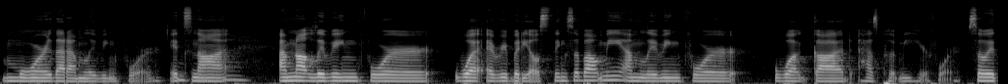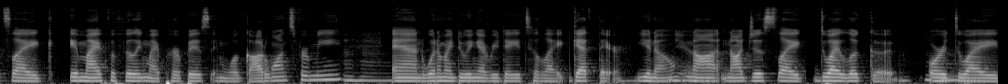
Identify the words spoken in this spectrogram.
more that I'm living for. It's exactly. not I'm not living for what everybody else thinks about me. I'm living for what God has put me here for. So it's like, am I fulfilling my purpose in what God wants for me? Mm-hmm. And what am I doing every day to like get there? You know, yeah. not not just like, do I look good mm-hmm. or do mm-hmm. I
